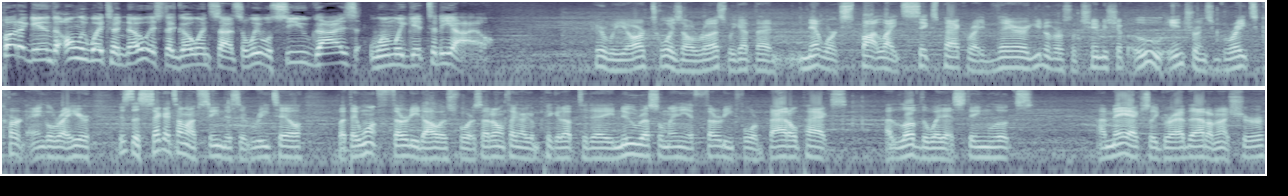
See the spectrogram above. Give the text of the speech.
But again, the only way to know is to go inside, so we will see you guys when we get to the aisle. Here we are, Toys R Us. We got that Network Spotlight six-pack right there. Universal Championship. Ooh, entrance greats Kurt Angle right here. This is the second time I've seen this at retail, but they want $30 for it, so I don't think I can pick it up today. New WrestleMania 34 battle packs. I love the way that Sting looks. I may actually grab that, I'm not sure.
